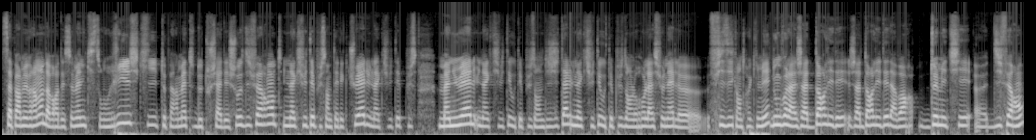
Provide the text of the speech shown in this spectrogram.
ça permet vraiment d'avoir des semaines qui sont riches, qui te permettent de toucher à des choses différentes. Une activité plus intellectuelle, une activité plus manuelle, une activité où t'es plus dans le digital, une activité où t'es plus dans le relationnel euh, physique, entre guillemets. Donc voilà, j'adore l'idée, j'adore l'idée d'avoir deux métiers euh, différents.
